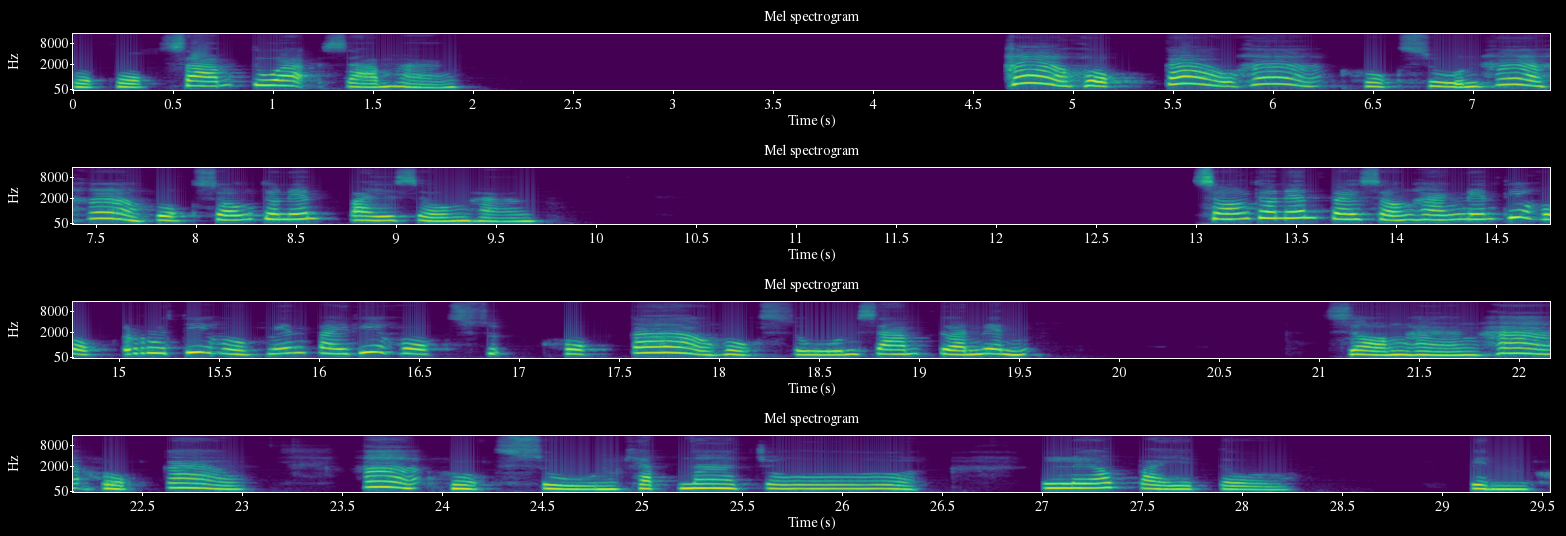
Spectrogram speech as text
หกหกสามตัวสามหางห้าหกเก้าห้าหกศูนย์ห้าห้าหกสองตัวเน้นไปสองหาง สองตัวเน้นไปสองหางเน้นที่หกรูดที่หกเน้นไปที่หกหกเก้าหกศูนย์สามตัวเน้นสองหางห้าหกเก้าห้าหกศูนย์แคปหน้าจอแล้วไปต่อ เป็นข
